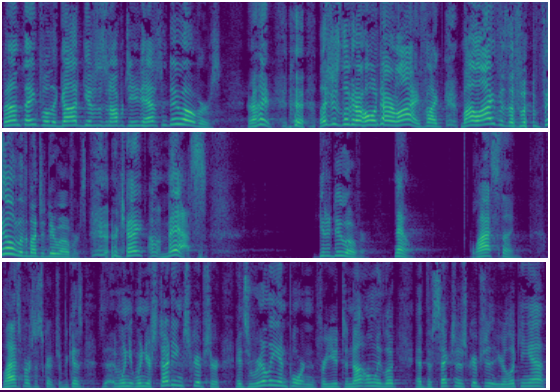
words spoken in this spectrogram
but I'm thankful that God gives us an opportunity to have some do overs. Right? Let's just look at our whole entire life. Like, my life is filled with a bunch of do overs. Okay? I'm a mess. You get a do over. Now, last thing, last verse of Scripture, because when, you, when you're studying Scripture, it's really important for you to not only look at the section of Scripture that you're looking at,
